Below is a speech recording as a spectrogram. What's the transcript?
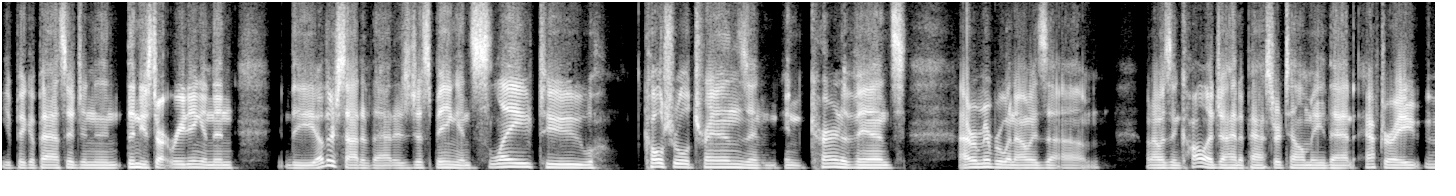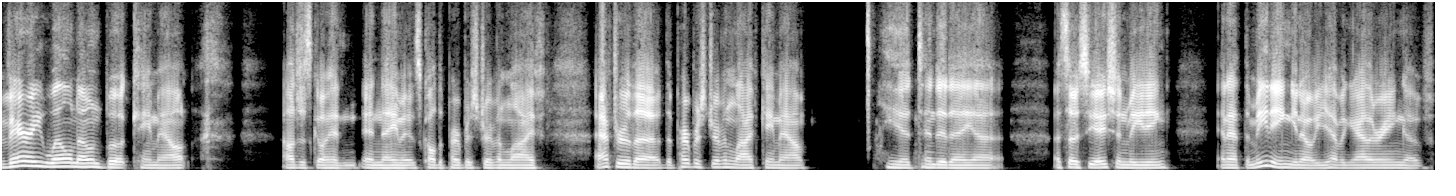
you pick a passage and then then you start reading, and then the other side of that is just being enslaved to cultural trends and, and current events. I remember when I was um, when I was in college, I had a pastor tell me that after a very well known book came out, I'll just go ahead and, and name it. It's called The Purpose Driven Life. After the the Purpose Driven Life came out, he attended a uh, association meeting, and at the meeting, you know, you have a gathering of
